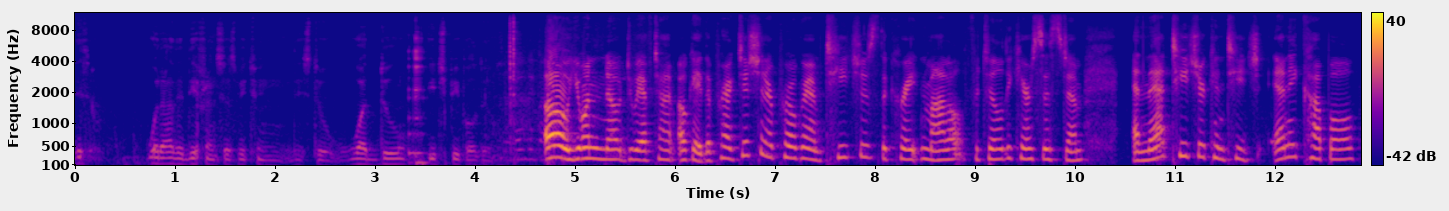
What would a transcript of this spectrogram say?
what are the differences between these two? What do each people do? Oh, you want to know, do we have time? Okay, the practitioner program teaches the Creighton Model Fertility Care System, and that teacher can teach any couple,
